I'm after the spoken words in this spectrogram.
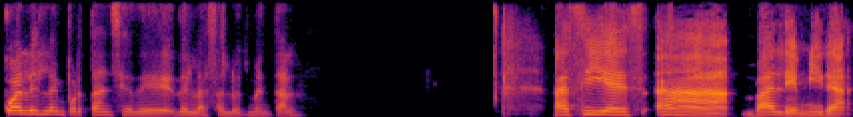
cuál es la importancia de, la salud mental? Así es, ah, vale, mira,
